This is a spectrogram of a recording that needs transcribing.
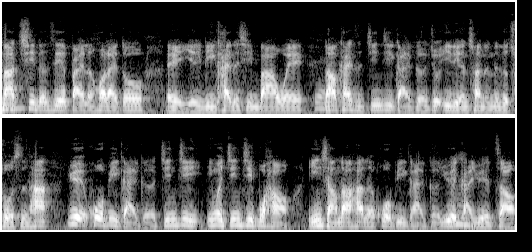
那气的这些白人后来都诶也离开了辛巴威，然后开始经济改革，就一连串的那个措施。他越货币改革，经济因为经济不好，影响到他的货币改革越改越糟，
